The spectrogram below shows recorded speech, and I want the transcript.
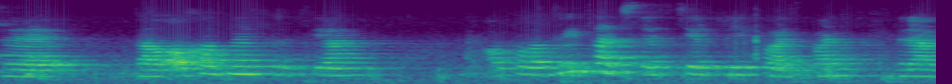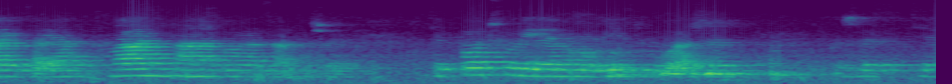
že dal ochotné srdcia. Okolo 30 sestier príko aj z pani zdravica. Ja chválim Pána Boha za to, že ste počuli jeho výzvu a že, že ste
